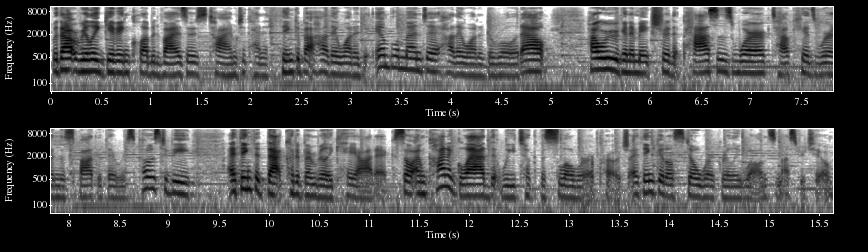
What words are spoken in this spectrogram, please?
without really giving club advisors time to kind of think about how they wanted to implement it, how they wanted to roll it out, how we were going to make sure that passes worked, how kids were in the spot that they were supposed to be, I think that that could have been really chaotic. So I'm kind of glad that we took the slower approach. I think it'll still work really well in semester two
